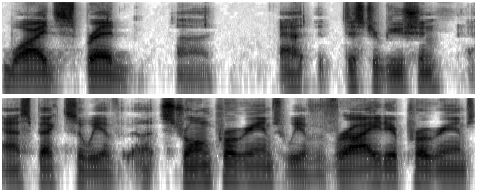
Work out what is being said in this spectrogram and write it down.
widespread uh, distribution aspect. So we have uh, strong programs, we have a variety of programs,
